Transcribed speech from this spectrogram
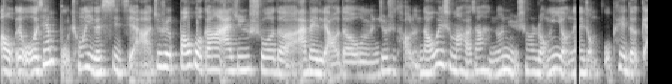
哦，我我先补充一个细节啊，就是包括刚刚阿军说的、阿贝聊的，我们就是讨论到为什么好像很多女生容易有那种不配的感，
